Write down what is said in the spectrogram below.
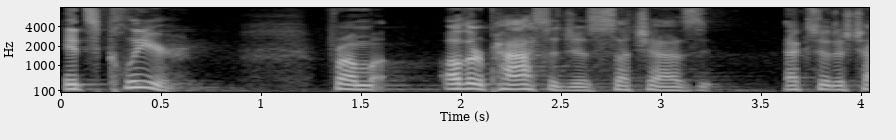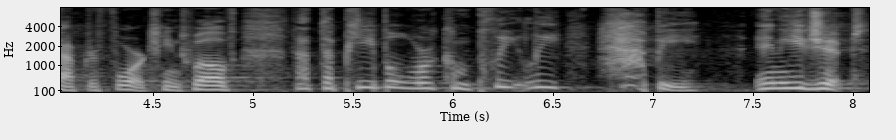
it's clear from other passages, such as Exodus chapter 14, 12, that the people were completely happy in Egypt.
